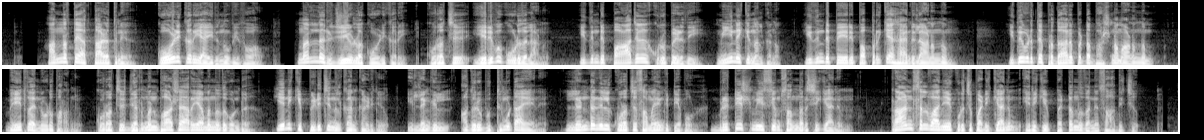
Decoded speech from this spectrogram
അന്നത്തെ അത്താഴത്തിന് കോഴിക്കറിയായിരുന്നു വിഭവം. നല്ല രുചിയുള്ള കോഴിക്കറി. കുറച്ച് എരിവ് കൂടുതലാണ്. ഇതിന്റെ പാചകക്കുറിപ്പെഴുതി മീനയ്ക്ക് നൽകണം. ഇതിന്റെ പേര് പപ്രിക്ക ഹാൻഡിലാണെന്നും ഇതിവിടുത്തെ പ്രധാനപ്പെട്ട ഭക്ഷണമാണെന്നും വെയിറ്റർ എന്നോട് പറഞ്ഞു കുറച്ച് ജർമ്മൻ ഭാഷ അറിയാമെന്നതുകൊണ്ട് എനിക്ക് പിടിച്ചു നിൽക്കാൻ കഴിഞ്ഞു. ഇല്ലെങ്കിൽ അതൊരു ബുദ്ധിമുട്ടായേനെ. ലണ്ടനിൽ കുറച്ച് സമയം കിട്ടിയപ്പോൾ ബ്രിട്ടീഷ് മ്യൂസിയം സന്ദർശിക്കാനും ട്രാൻസൽവാനിയെക്കുറിച്ച് പഠിക്കാനും എനിക്ക് പെട്ടെന്ന് തന്നെ സാധിച്ചു.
